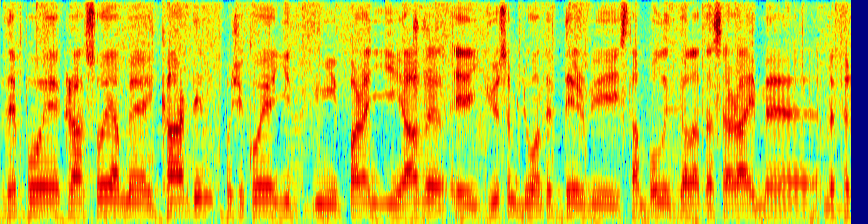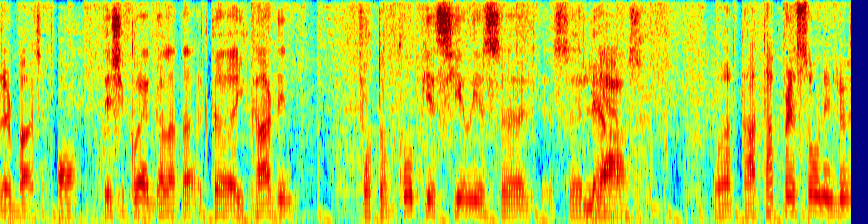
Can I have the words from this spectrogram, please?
dhe po e krahasoja me Icardin, po shikoja një një para një jave e gjysëm luante derbi i Stambollit Galatasaray me me Fenerbahçe. Po. Dhe shikoja Galata këtë Icardin fotokopje e sjelljes së së Leaos. Do po ata ata presonin lë,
